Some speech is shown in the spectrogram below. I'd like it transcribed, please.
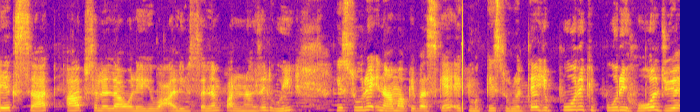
एक साथ आप सल्लल्लाहु अलैहि वसल्लम पर नाजिल हुई। ये सूर्य इनाम आपके पास क्या है? एक मक्की सूरत है, जो पूरी की पूरी होल जो है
